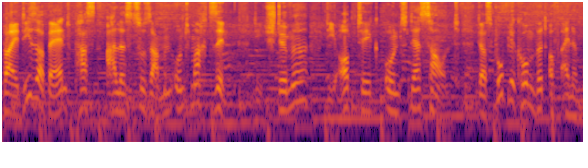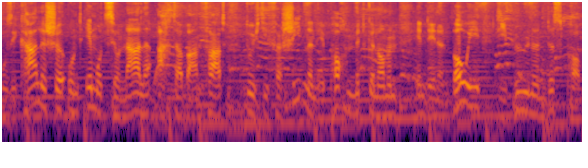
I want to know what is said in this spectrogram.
Bei dieser Band passt alles zusammen und macht Sinn. Die Stimme, die Optik und der Sound. Das Publikum wird auf eine musikalische und emotionale Achterbahnfahrt durch die verschiedenen Epochen mitgenommen, in denen Bowie die Bühnen des Pop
